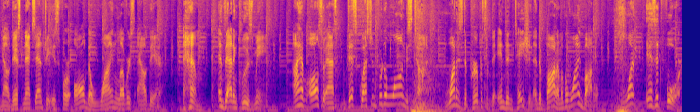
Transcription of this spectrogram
Now this next entry is for all the wine lovers out there. Ahem, and that includes me. I have also asked this question for the longest time. What is the purpose of the indentation at the bottom of a wine bottle? What is it for?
